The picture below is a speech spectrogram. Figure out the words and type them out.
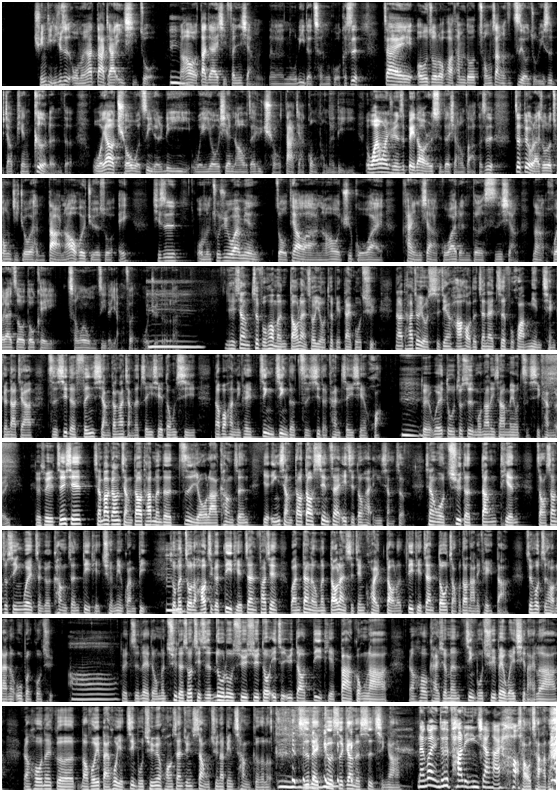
群体力就是我们要大家一起做，嗯，然后大家一起分享呃努力的成果。可是，在欧洲的话，他们都崇尚的是自由主义，是比较偏个人的。我要求我自己的利益为优先，然后我再去求大家共同的利益，完完全全是背道而驰的想法。可是这对我来说的冲击就会很大，然后我会觉得说，哎、其实我们出去外面走跳啊，然后去国外看一下国外人的思想，那回来之后都可以成为我们自己的养分，我觉得啦。嗯而且像这幅画，我们导览时候有特别带过去，那他就有时间好好的站在这幅画面前，跟大家仔细的分享刚刚讲的这一些东西。那包含你可以静静的、仔细的看这一些画，嗯，对，唯独就是蒙娜丽莎没有仔细看而已。对，所以这些强爸刚刚讲到他们的自由啦、抗争，也影响到到现在一直都还影响着。像我去的当天早上，就是因为整个抗争地铁全面关闭，所以我们嗯走了好几个地铁站，发现完蛋了，我们导览时间快到了，地铁站都找不到哪里可以搭，最后只好拦了 Uber 过去，哦，对之类的。我们去的时候，其实陆陆续续都一直遇到地铁罢工啦，然后凯旋门进不去被围起来了啊，然后那个老佛爷百货也进不去，因为黄山军上午去那边唱歌了嗯，之类各式各样的事情啊，难怪你对巴黎印象还好。超差的。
